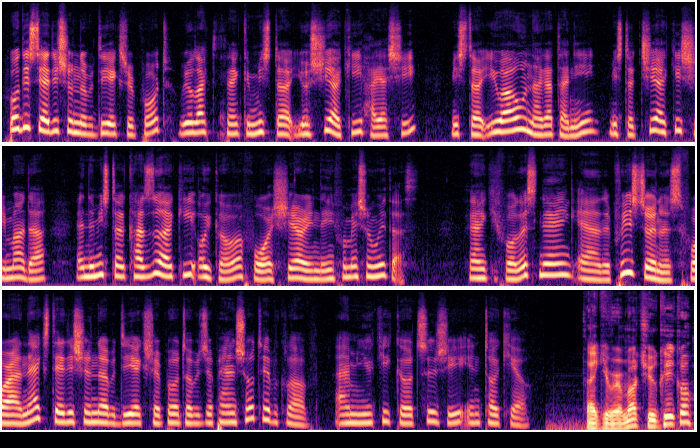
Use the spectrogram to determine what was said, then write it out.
For this edition of DX Report, we would like to thank Mr. Yoshiaki Hayashi, Mr. Iwao Nagatani, Mr. Chiaki Shimada, and Mr. Kazuaki Oikawa for sharing the information with us. Thank you for listening, and please join us for our next edition of DX Report of Japan Shortwave Club. I'm Yukiko Tsuji in Tokyo. Thank you very much, Yukiko.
